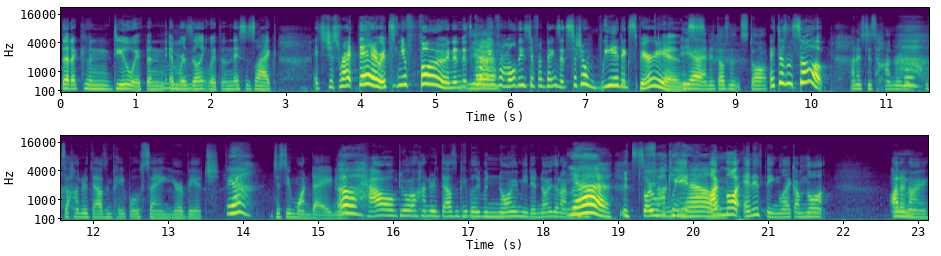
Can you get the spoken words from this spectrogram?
that I can deal with and Mm. am resilient with and this is like it's just right there. It's in your phone and it's Yeah. coming from all these different things. It's such a weird experience. Yeah, and it doesn't stop. It doesn't stop. and it's just hundred. it's a hundred thousand people saying you're a bitch Yeah. Just in one day. Like, how do a hundred thousand people even know me to know that I'm? a- Yeah. it's so Fucking weird. hell. I'm not anything. Like I'm not. I don't Mm. know.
